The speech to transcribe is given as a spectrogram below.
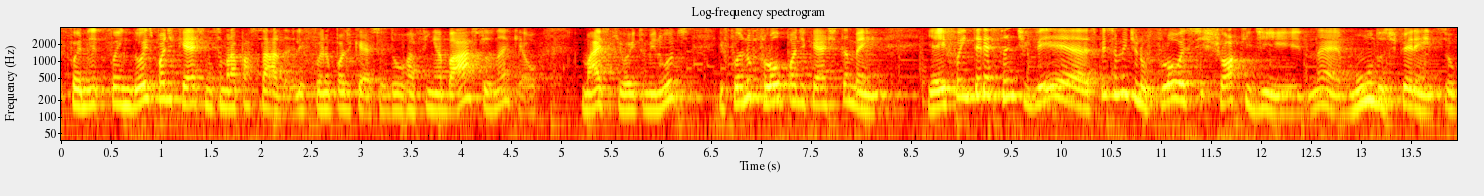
foi, foi em dois podcasts na semana passada. Ele foi no podcast do Rafinha Bastos, né, que é o Mais Que Oito Minutos, e foi no Flow Podcast também. E aí foi interessante ver, especialmente no Flow, esse choque de né, mundos diferentes. O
